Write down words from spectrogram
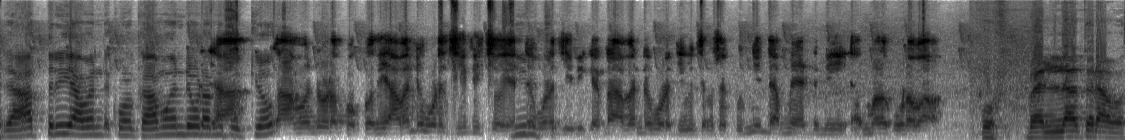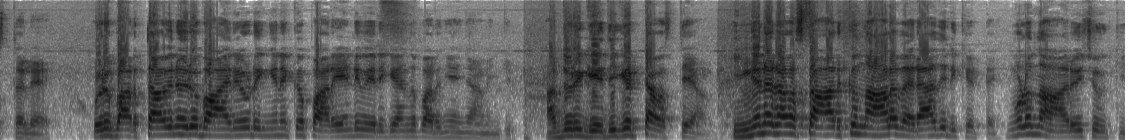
രാത്രി അവന്റെ കൊ- കാമുകന്റെ കൂടെ പൊക്കോ പൊയ്ക്കോ? കൂടെ പൊക്കോ. നീ അവന്റെ കൂടെ ജീവിച്ചോ? എന്റെ കൂടെ ജീവിക്കണ്ട. അവന്റെ കൂടെ ജീവിച്ചോ. പക്ഷെ കുഞ്ഞിന്റെ അമ്മയായിട്ട് നീ നമ്മളെ കൂടെ വാ. വല്ലാത്തൊരവസ്ഥ അല്ലേ? ഒരു ഭർത്താവിന് ഒരു ഭാര്യയോട് ഇങ്ങനെയൊക്കെ പറയേണ്ടി വരിക എന്ന് പറഞ്ഞു കഴിഞ്ഞാണെങ്കിൽ അതൊരു ഗതികെട്ട അവസ്ഥയാണ്. ഇങ്ങനെ ഒരു അവസ്ഥ ആർക്കും നാളെ വരാതിരിക്കട്ടെ. നിങ്ങളൊന്ന് ആലോചിച്ച് നോക്കി.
